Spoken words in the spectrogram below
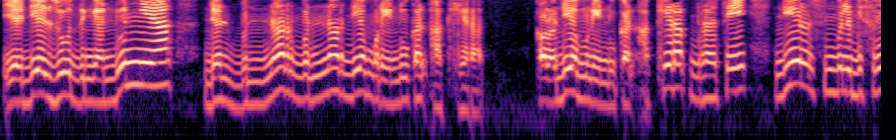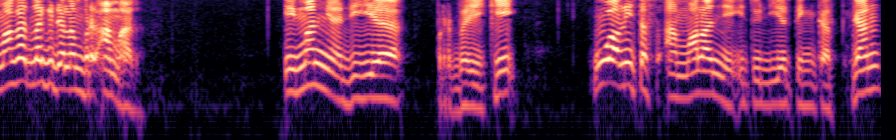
Ya dia zuhud dengan dunia dan benar-benar dia merindukan akhirat. Kalau dia merindukan akhirat berarti dia lebih semangat lagi dalam beramal. Imannya dia perbaiki, kualitas amalannya itu dia tingkatkan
